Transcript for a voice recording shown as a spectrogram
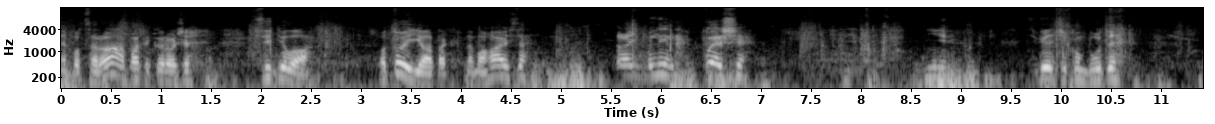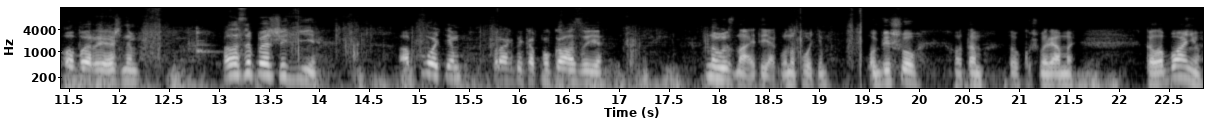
не поцарапати, коротше, всі діла. Ото і я так намагаюся. Ай, блін, перші дні з вільчиком бути обережним. Але це перші дні. А потім практика показує. Ну ви знаєте, як воно потім. Обійшов отам того кушмарями калабаню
